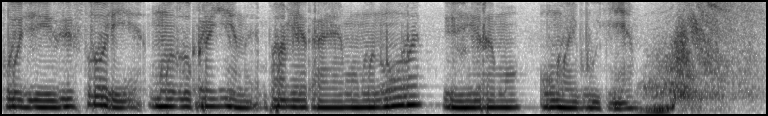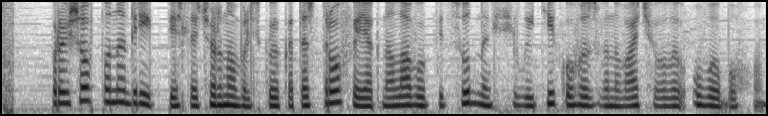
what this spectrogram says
Події з історії. Ми з України пам'ятаємо минуле, віримо у майбутнє. Пройшов понад рік після Чорнобильської катастрофи, як на лаву підсудних сіли ті, кого звинувачували у вибуху.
